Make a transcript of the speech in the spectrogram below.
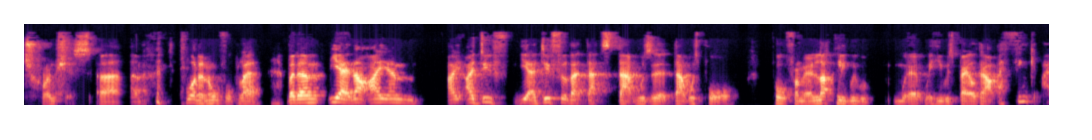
atrocious. Um, what an awful player. But um, yeah, no, I um, I I do, yeah, I do feel that that's that was a that was poor, poor from him. Luckily, we were where he was bailed out. I think I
